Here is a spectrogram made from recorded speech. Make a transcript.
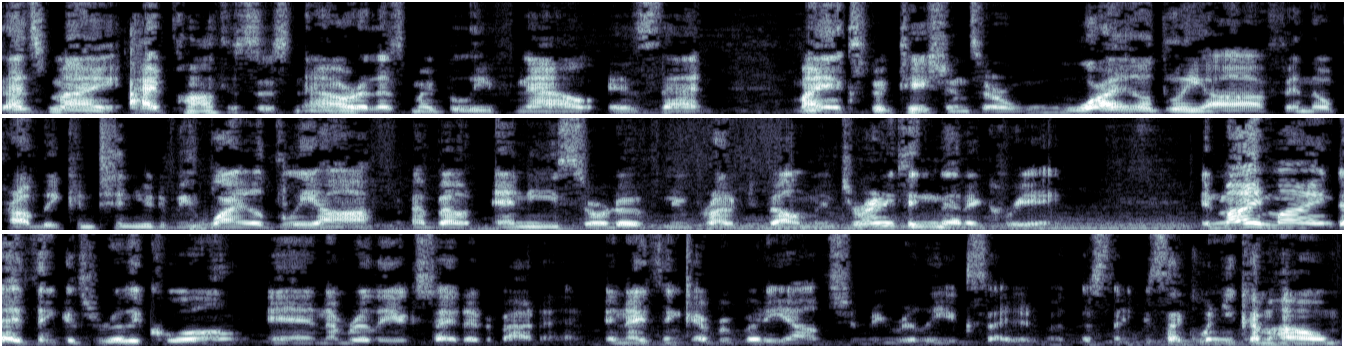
that's my hypothesis now or that's my belief now is that my expectations are wildly off and they'll probably continue to be wildly off about any sort of new product development or anything that i create in my mind, I think it's really cool and I'm really excited about it. And I think everybody else should be really excited about this thing. It's like when you come home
